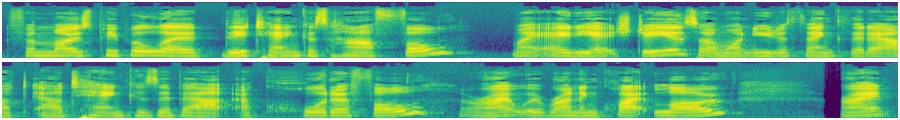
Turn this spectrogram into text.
for most people, their, their tank is half full my ADHD is, I want you to think that our, our tank is about a quarter full. All right, we're running quite low, right?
